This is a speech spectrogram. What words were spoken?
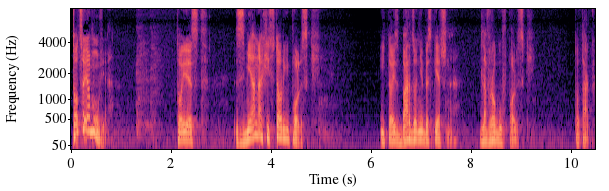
To, co ja mówię, to jest zmiana historii Polski. I to jest bardzo niebezpieczne dla wrogów Polski. To tak,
